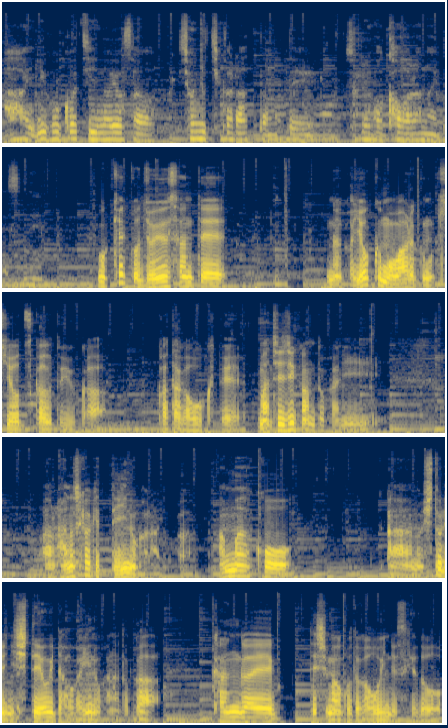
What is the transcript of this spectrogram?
はい、居心地の良さは初日からあったのでそれは変わらないですね。僕結構女優さんってなんか良くも悪くも気を使うというか方が多くて待ち時間とかにあの話しかけていいのかなとかあんまこうあの一人にしておいた方がいいのかなとか考えてしまうことが多いんですけど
